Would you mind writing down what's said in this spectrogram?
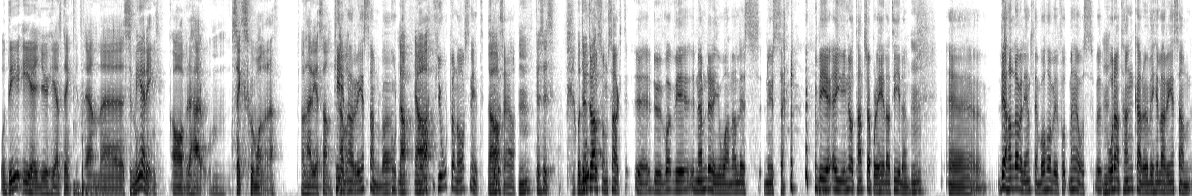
Och det är ju helt enkelt en eh, summering av det här um, 6-7 månaderna. Av den här resan. Hela resan har gjort. Ja, ja. 14 avsnitt, skulle ja. jag säga. Mm, precis. Och du drar... och som sagt, eh, du, vad- vi nämnde det Johan alldeles nyss. här. vi är ju inne och touchar på det hela tiden. Mm. Eh, det handlar väl egentligen, vad har vi fått med oss? Mm. Våra tankar över hela resan,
